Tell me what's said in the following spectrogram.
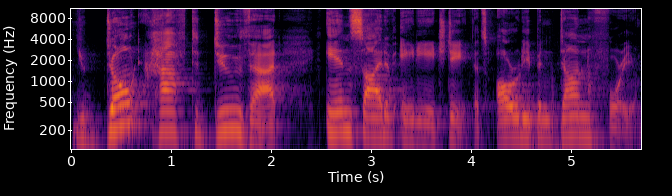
You don't have to do that inside of ADHD. That's already been done for you.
